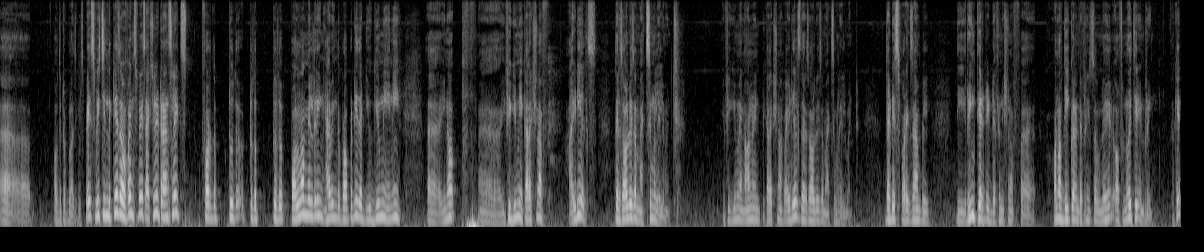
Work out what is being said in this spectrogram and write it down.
of the topological space which in the case of affine space actually translates for the to the to the to the polynomial ring having the property that you give me any uh, you know uh, if you give me a collection of ideals there is always a maximal element. If you give me a non-empty collection of ideals there is always a maximal element. That is for example the ring theoretic definition of uh, one of the equivalent definitions of, of a Noetherian ring okay?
